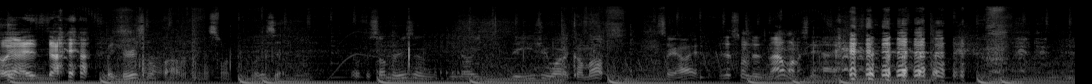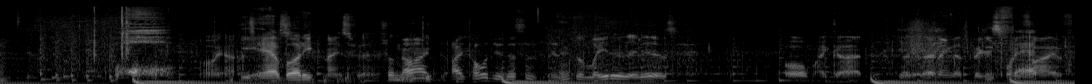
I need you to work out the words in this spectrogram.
Oh yeah, it's, uh, yeah. Wait, there is no bottom in this one. What is it? Well, for some reason, you know, they usually want to come up, say hi. This one does not want to say hi. yeah. nice. buddy. Nice fish. From No, I, I told you this is, is the later it is. Oh my god. That's, I think that's bigger He's than fat. 25.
